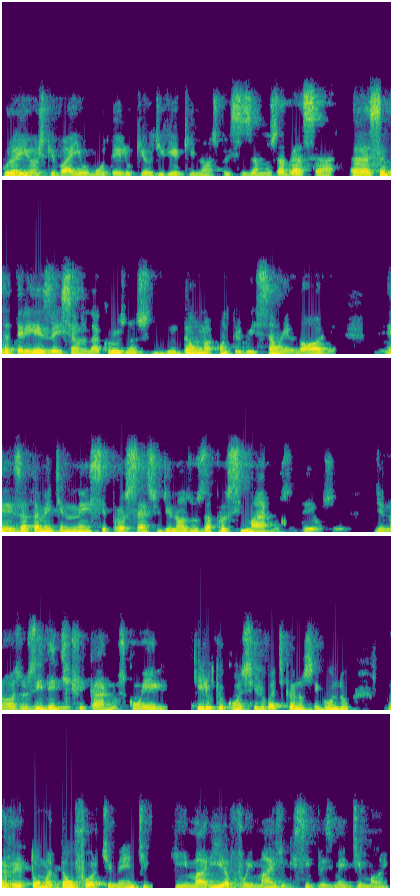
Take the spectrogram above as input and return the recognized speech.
Por aí eu acho que vai o modelo que eu diria que nós precisamos abraçar. A Santa Teresa e São João da Cruz nos dão uma contribuição enorme exatamente nesse processo de nós nos aproximarmos de Deus, de nós nos identificarmos com Ele. Aquilo que o Concílio Vaticano II retoma tão fortemente que Maria foi mais do que simplesmente mãe.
